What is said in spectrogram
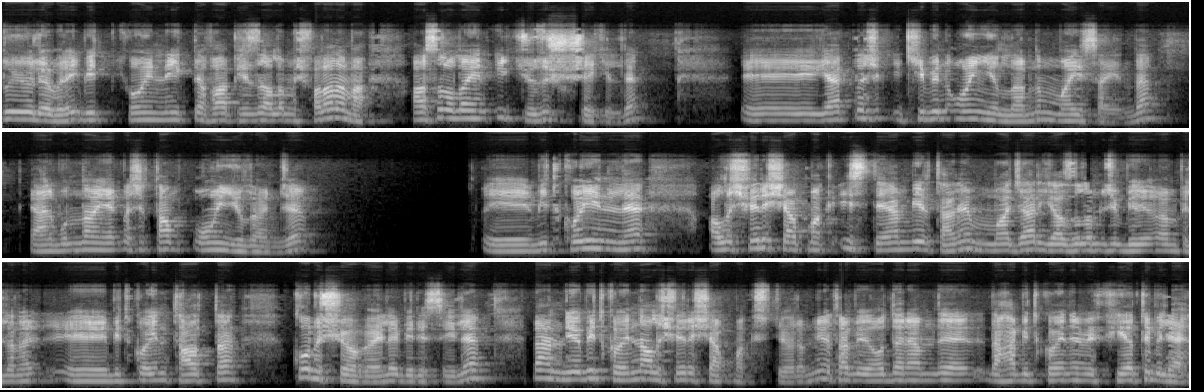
duyuluyor böyle. Bitcoin ile ilk defa pizza alınmış falan ama asıl olayın iç yüzü şu şekilde. Ee, yaklaşık 2010 yıllarının Mayıs ayında yani bundan yaklaşık tam 10 yıl önce e, Bitcoin ile alışveriş yapmak isteyen bir tane Macar yazılımcı bir ön plana e, Bitcoin Talk'ta konuşuyor böyle birisiyle. Ben diyor Bitcoin ile alışveriş yapmak istiyorum diyor. Tabii o dönemde daha Bitcoin'in bir fiyatı bile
